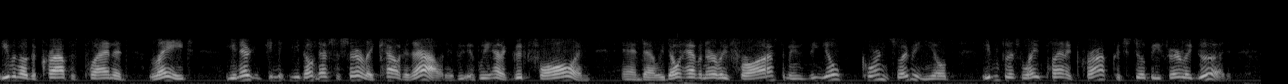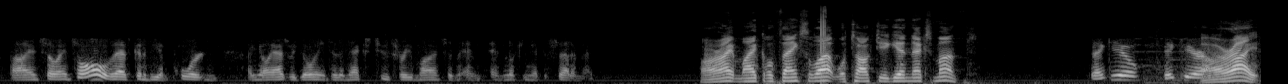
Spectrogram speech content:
even though the crop is planted late, you never you don't necessarily count it out. If, if we had a good fall and and uh, we don't have an early frost, I mean, the yield, corn and soybean yields, even for this late planted crop, could still be fairly good. Uh, and so and so all of that's going to be important you know, as we go into the next two, three months and, and, and looking at the sediment. All right, Michael, thanks a lot. We'll talk to you again next month. Thank you. Take care. All right.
